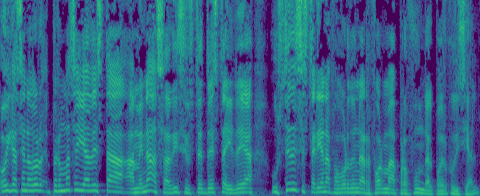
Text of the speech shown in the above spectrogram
oiga senador, pero más allá de esta amenaza, dice usted, de esta idea, ¿ustedes estarían a favor de una reforma profunda al Poder Judicial?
